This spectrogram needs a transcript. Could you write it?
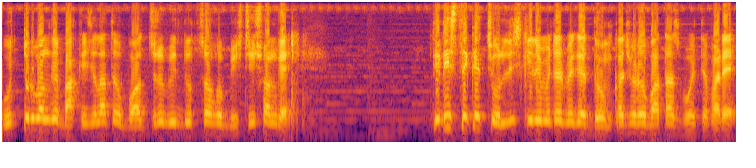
উত্তরবঙ্গে বাকি জেলাতেও বজ্র বিদ্যুৎ সহ বৃষ্টির সঙ্গে তিরিশ থেকে চল্লিশ কিলোমিটার বেগে দমকা ঝোড়ো বাতাস বইতে পারে।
